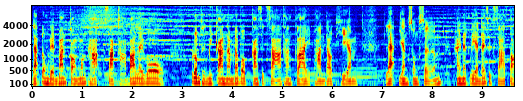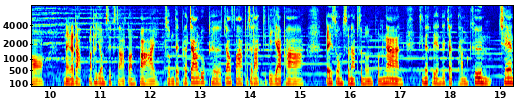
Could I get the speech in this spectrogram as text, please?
และโรงเรียนบ้านกองม่องทะ สาขาบ้านไลโวรวมถึงมีการนำระบบการศึกษาทางไกลผ่านดาวเทียม และยังส่งเสริมให้นักเรียนได้ศึกษาต่อ ในระดับมัธยมศึกษาตอนปลาย สมเด็จพระเจ้าลูกเธอเจ้าฟ้าพัชรกิติยาภา ได้ทรงสนับสนุนผลงานที่นักเรียนได้จัดทำขึ้น เช่น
